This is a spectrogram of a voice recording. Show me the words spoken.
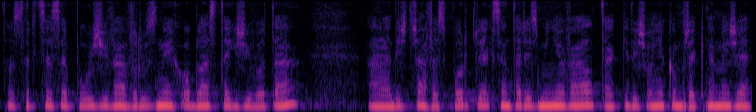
to srdce se používá v různých oblastech života. A když třeba ve sportu, jak jsem tady zmiňoval, tak když o někom řekneme, že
